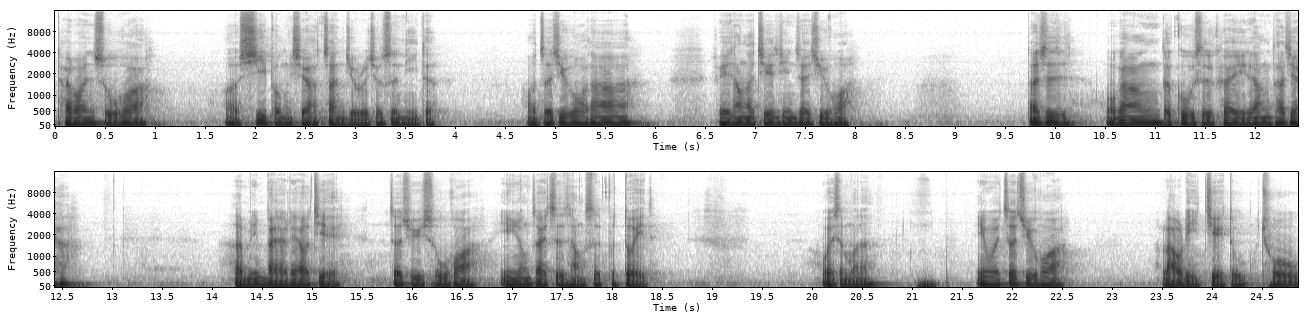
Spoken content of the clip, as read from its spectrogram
台湾俗话，啊，戏棚下站久了就是你的，哦，这句话他非常的坚信这句话。但是我刚刚的故事可以让大家很明白的了解，这句俗话应用在职场是不对的。为什么呢？因为这句话老李解读错误。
